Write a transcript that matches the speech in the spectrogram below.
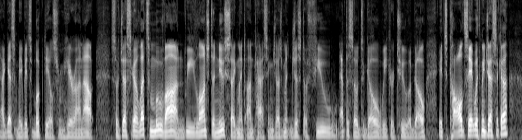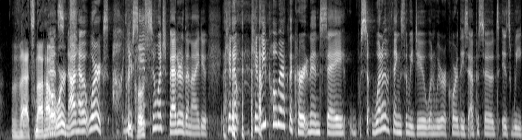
I guess maybe it's book deals from here on out. So, Jessica, let's move on. We launched a new segment on passing judgment just a few episodes ago, a week or two ago. It's called, say it with me, Jessica. That's not how That's it works. Not how it works. Oh, you close. say it so much better than I do. Can it, can we pull back the curtain and say so one of the things that we do when we record these episodes is we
